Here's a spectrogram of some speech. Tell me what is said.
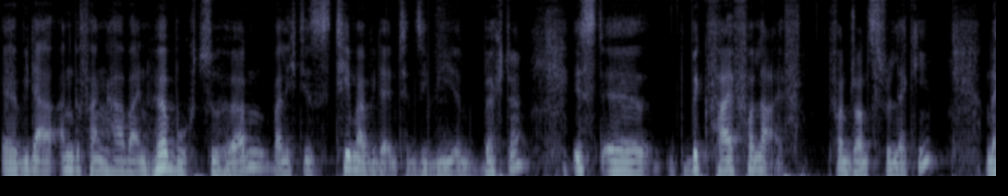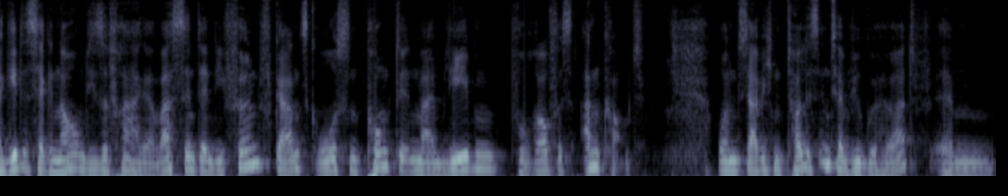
äh, wieder angefangen habe, ein Hörbuch zu hören, weil ich dieses Thema wieder intensivieren möchte, ist äh, Big Five for Life von John Strzelecki. Und da geht es ja genau um diese Frage, was sind denn die fünf ganz großen Punkte in meinem Leben, worauf es ankommt? Und da habe ich ein tolles Interview gehört ähm,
